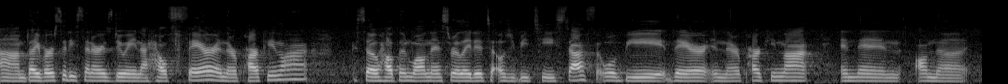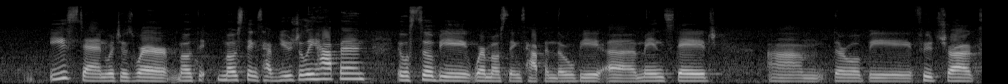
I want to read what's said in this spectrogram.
Um, Diversity Center is doing a health fair in their parking lot. So health and wellness related to LGBT stuff will be there in their parking lot. And then on the east end, which is where most, most things have usually happened, it will still be where most things happen. There will be a main stage, um, there will be food trucks,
